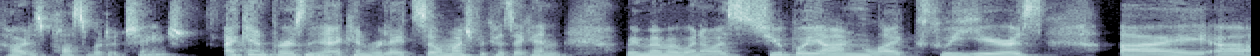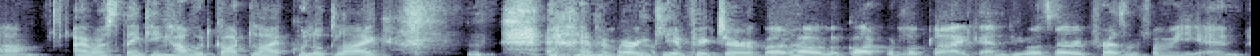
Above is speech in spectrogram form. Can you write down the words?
how it is possible to change. I can personally, I can relate so much because I can remember when I was super young, like three years, I um, I was thinking, how would God like would look like? and had a very clear picture about how God would look like, and He was very present for me. And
